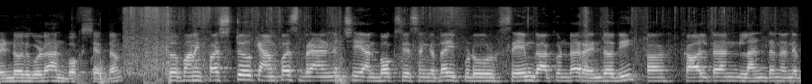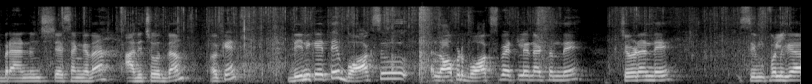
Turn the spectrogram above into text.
రెండోది కూడా అన్బాక్స్ చేద్దాం. సో మనకి ఫస్ట్ క్యాంపస్ బ్రాండ్ నుంచి అన్బాక్స్ చేసాం కదా. ఇప్పుడు సేమ్ కాకుండా రెండోది కాల్టన్ లండన్ అనే బ్రాండ్ నుంచి చేసాం కదా. అది చూద్దాం. ఓకే దీనికైతే బాక్స్ లోపల బాక్స్ పెట్టలేనట్టుంది. చూడండి. సింపుల్గా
